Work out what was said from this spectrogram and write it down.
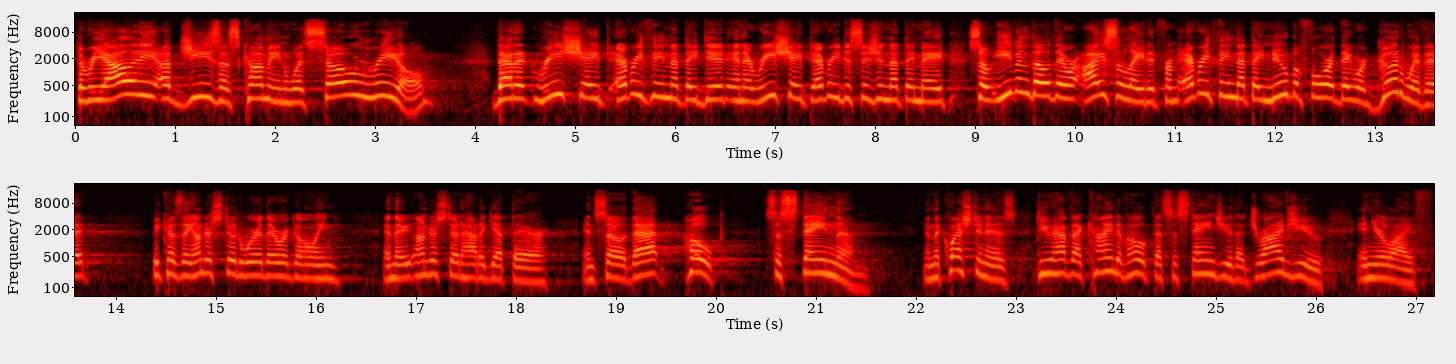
the reality of Jesus coming was so real that it reshaped everything that they did and it reshaped every decision that they made. So even though they were isolated from everything that they knew before, they were good with it because they understood where they were going and they understood how to get there and so that hope sustained them. And the question is do you have that kind of hope that sustains you, that drives you in your life?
